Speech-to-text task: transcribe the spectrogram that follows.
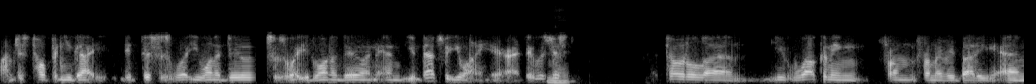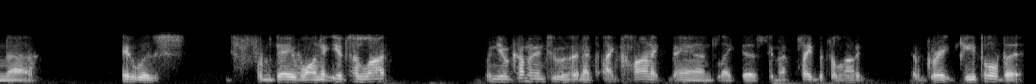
I'm just hoping you got if this is what you want to do. This is what you'd want to do, and and you, that's what you want to hear." It was just Right. total um, you welcoming from from everybody, and uh, it was from day one. It, it's a lot when you're coming into an iconic band like this, and I've played with a lot of, of great people, but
